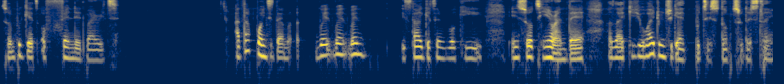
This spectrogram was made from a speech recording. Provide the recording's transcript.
Some people get offended by it. At that point in time, when when when it started getting rocky, insults here and there. I was like, yo, why don't you get put a stop to this thing?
